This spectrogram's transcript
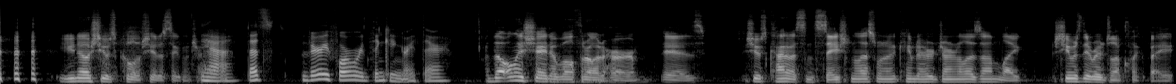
you know she was cool if she had a signature hat. Yeah, that's very forward thinking right there. The only shade I will throw at her is she was kind of a sensationalist when it came to her journalism. Like, she was the original clickbait.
